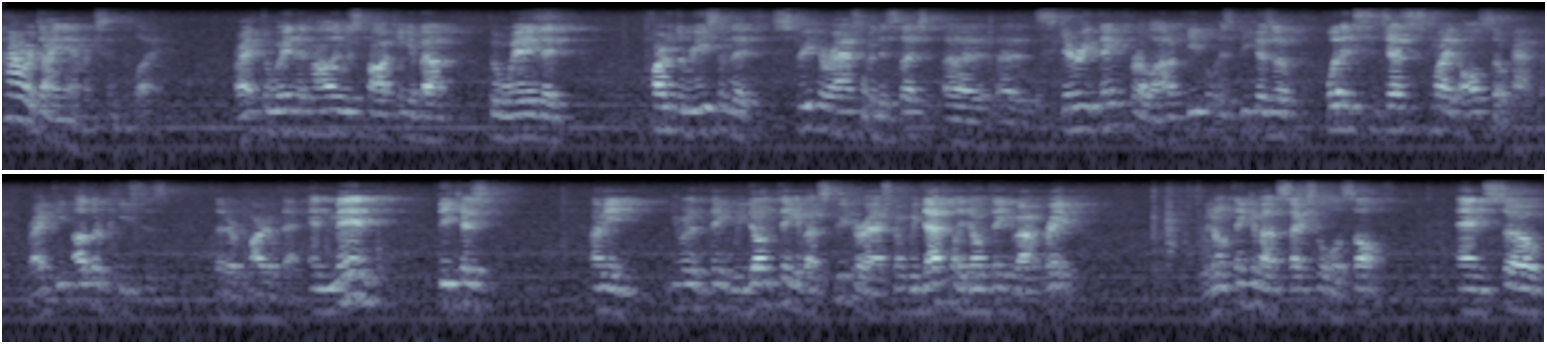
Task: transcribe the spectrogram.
power dynamics in play. Right? The way that Holly was talking about the way that part of the reason that street harassment is such a, a, scary thing for a lot of people is because of what it suggests might also happen, right? The other pieces that are part of that. And men, because, I mean, you wouldn't think, we don't think about street harassment, we definitely don't think about rape. We don't think about sexual assault. And so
